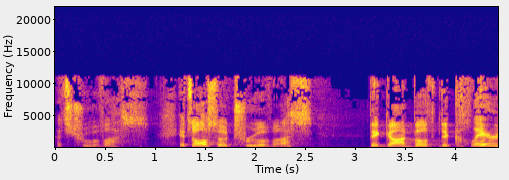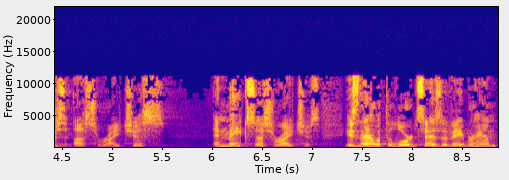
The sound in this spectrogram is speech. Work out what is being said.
That's true of us. It's also true of us that God both declares us righteous and makes us righteous. Isn't that what the Lord says of Abraham?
